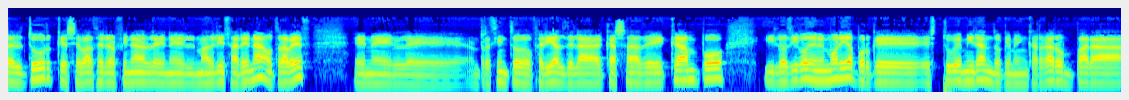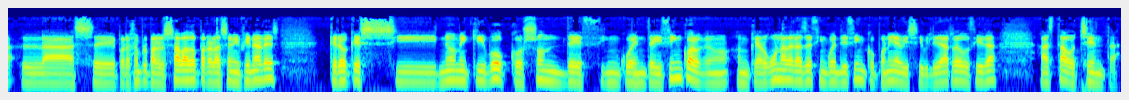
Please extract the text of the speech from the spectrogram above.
del Tour, que se va a hacer al final en el Madrid Arena, otra vez, en el eh, recinto ferial de la Casa de Campo. Y lo digo de memoria porque estuve mirando que me encargaron para las, por ejemplo, para el sábado, para las semifinales, creo que si no me equivoco son de 55, aunque alguna de las de 55 ponía visibilidad reducida, hasta 80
